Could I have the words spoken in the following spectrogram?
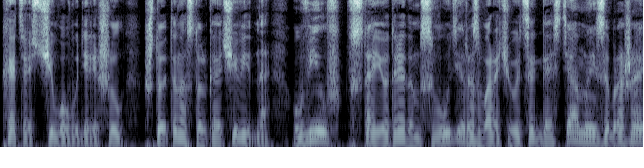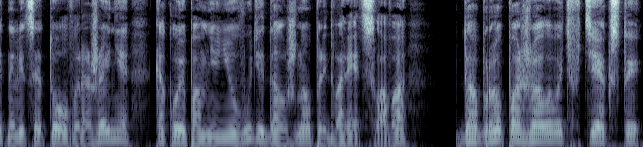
Хотя с чего Вуди решил, что это настолько очевидно? Уилф встает рядом с Вуди, разворачивается к гостям и изображает на лице то выражение, какое, по мнению Вуди, должно предварять слова «Добро пожаловать в тексты».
